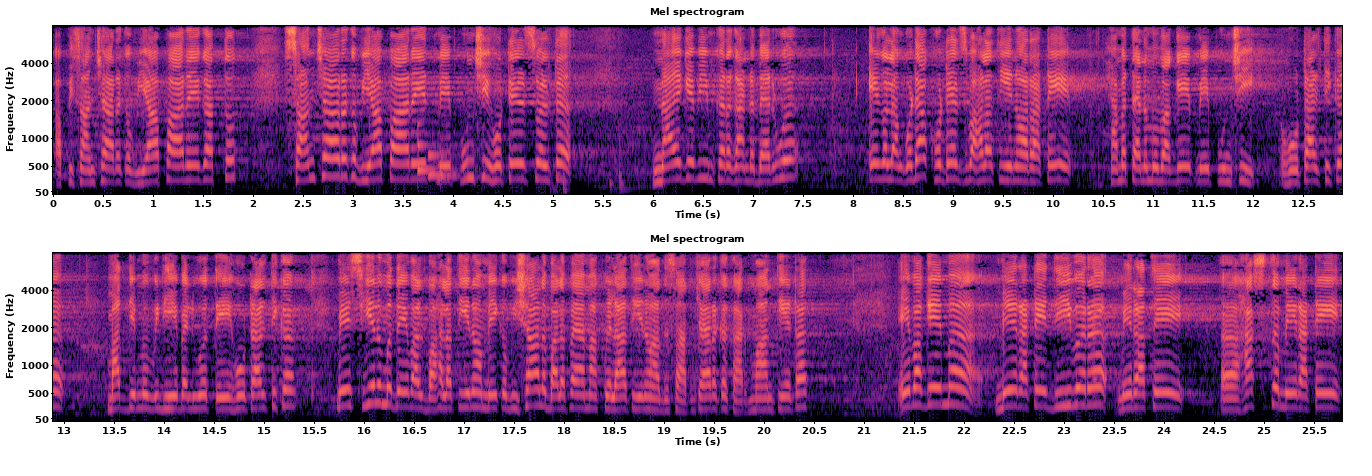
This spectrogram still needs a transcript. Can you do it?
අපි සංචාරක ව්‍යාපාරය ගත්තොත් සංචාරක ව්‍යාපාරයේත් මේ පුංචි හොටෙල්ස් වලට ණය ගෙවීම් කරගන්න බැරුව ඒගොල්ලන් ගොඩාක් හොටෙල්ස් වහලා තියෙනවා රටේ හැම තැනම වගේ මේ පුංචි හෝටල් ටික මධ්‍යම විදිහේ බැලුවොත් ඒ හෝටල් ටික මේ සියලුම දේවල් බහලා තියෙනවා. මේක විශාල බලපෑමක් වෙලා තියෙනවා අද සංචාරක කර්මාන්තයටත්. ඒ වගේම මේ රටේ දීවර මේ රටේ අ, හස්ත මේ රටේ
